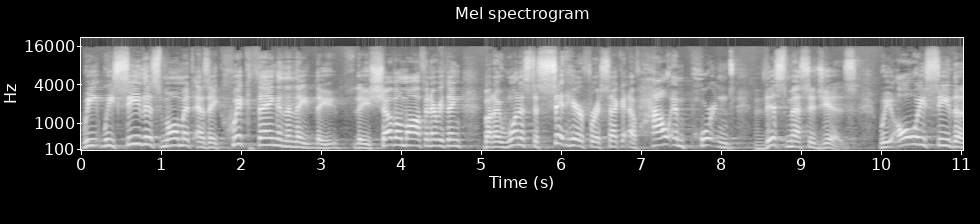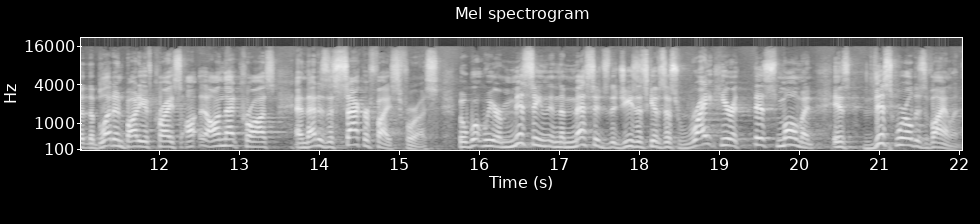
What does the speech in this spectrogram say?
We, we see this moment as a quick thing and then they, they, they shove them off and everything, but I want us to sit here for a second of how important this message is. We always see the, the blood and body of Christ on, on that cross, and that is a sacrifice for us. But what we are missing in the message that Jesus gives us right here at this moment is this world is violent,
